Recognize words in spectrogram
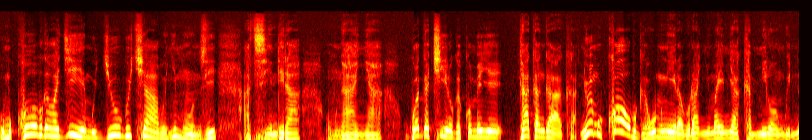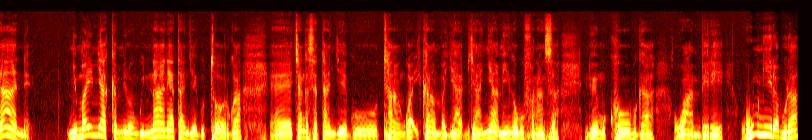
umukobwa wagiye mu gihugu cyabo nk'impunzi atsindira umwanya w'agaciro gakomeye nk'aka ngaka. Niwe mukobwa w'umwirabura nyuma y'imyaka mirongo inani nyuma y'imyaka mirongo inani yatangiye gutorwa cyangwa se yatangiye gutangwa ikamba rya nyampinga w'ubufaransa ni we mukobwa wa mbere w'umwirabura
